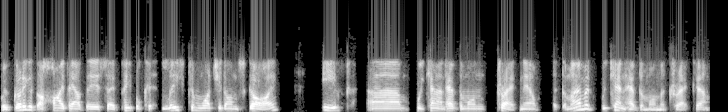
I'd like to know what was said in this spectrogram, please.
we've got to get the hype out there so people can, at least can watch it on Sky if um, we can't have them on track. Now, at the moment, we can have them on the track. Um,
